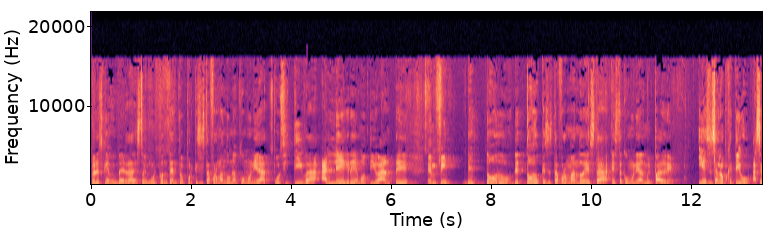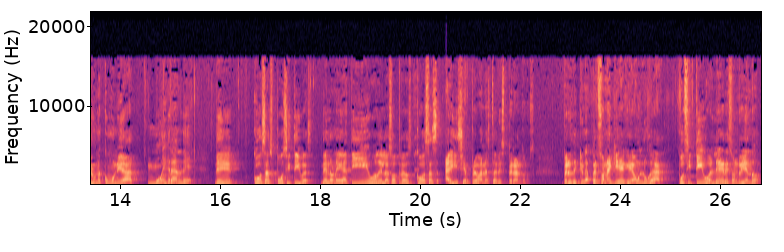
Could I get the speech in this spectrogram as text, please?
Pero es que en verdad estoy muy contento porque se está formando una comunidad positiva, alegre, motivante, en fin, de todo, de todo que se está formando esta, esta comunidad muy padre. Y ese es el objetivo, hacer una comunidad muy grande de cosas positivas. De lo negativo, de las otras cosas, ahí siempre van a estar esperándonos. Pero de que una persona llegue a un lugar positivo, alegre, sonriendo,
